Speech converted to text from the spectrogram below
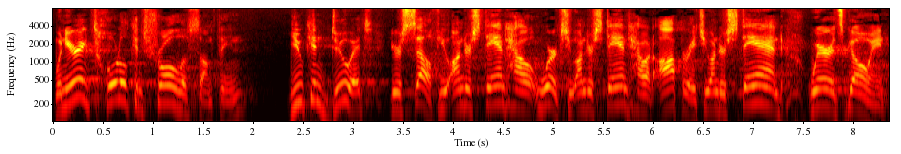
When you're in total control of something, you can do it yourself. You understand how it works. You understand how it operates. You understand where it's going.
